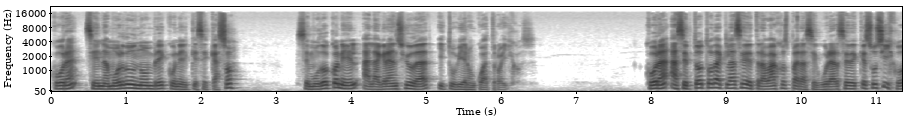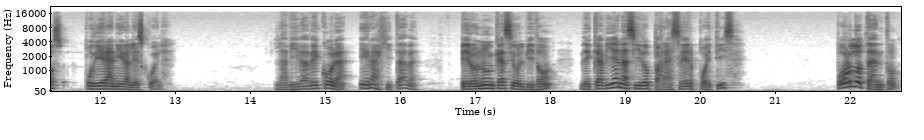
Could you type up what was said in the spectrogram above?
Cora se enamoró de un hombre con el que se casó. Se mudó con él a la gran ciudad y tuvieron cuatro hijos. Cora aceptó toda clase de trabajos para asegurarse de que sus hijos pudieran ir a la escuela. La vida de Cora era agitada, pero nunca se olvidó de que había nacido para ser poetisa. Por lo tanto,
